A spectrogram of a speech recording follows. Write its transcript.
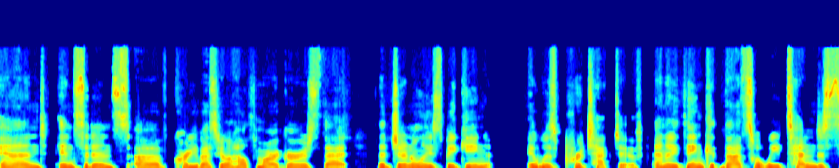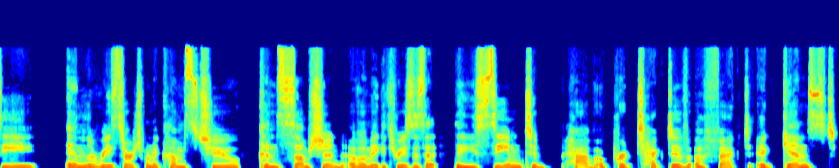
and incidence of cardiovascular health markers, that, that generally speaking, it was protective. And I think that's what we tend to see in the research when it comes to consumption of omega 3s is that they seem to have a protective effect against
